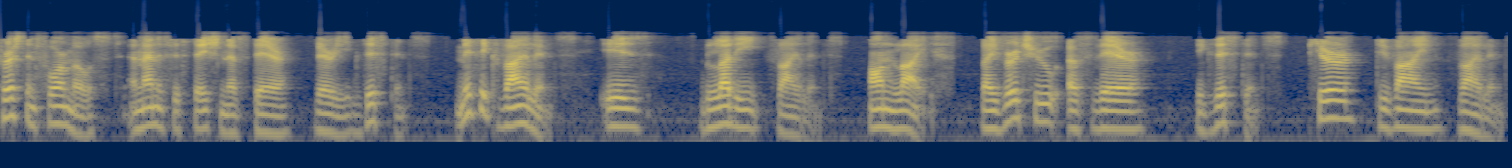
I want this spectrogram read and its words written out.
first and foremost a manifestation of their very existence. Mythic violence is bloody violence on life by virtue of their existence, pure divine violence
